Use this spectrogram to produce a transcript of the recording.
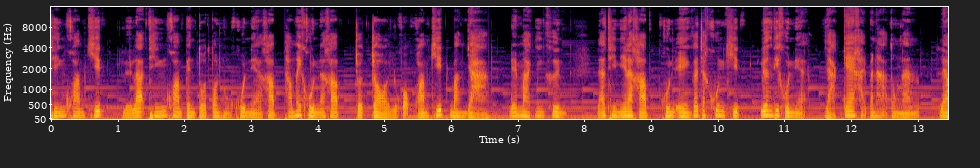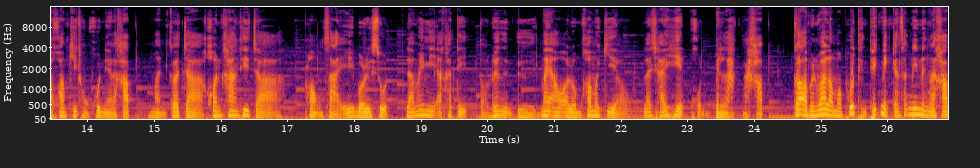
ทิ้งความคิด หรือละทิ้งความเป็นตัวตนของคุณเนี่ยครับทำให้คุณนะครับ จดจ่ออยู่กับความคิดบางอย่างได้มากยิ่งขึ้น แล้วทีนี้แหละครับ คุณเองก็จะคุ้นคิดเรื่องที่คุณเนี่ยอยากแก้ไขปัญหาตรงนั้น แล้วความคิดของคุณเนี่ยแหละครับ มันก็จะค่อนข้างที่จะผ่องใสบริสุทธิ์ แล้วไม่มีอคติต่อเรื่องอื่น ๆ ไม่เอาอารมณ์เข้ามาเกี่ยว และใช้เหตุผลเป็นหลักนะครับ ก็เอาเป็นว่าเรามาพูดถึงเทคนิคกันสักนิดนึงนะครับ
